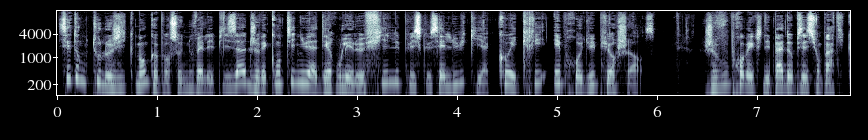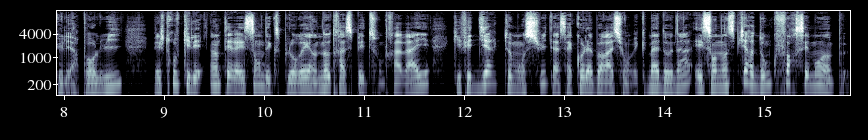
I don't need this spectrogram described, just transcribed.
C'est donc tout logiquement que pour ce nouvel épisode, je vais continuer à dérouler le fil puisque c'est lui qui a coécrit et produit Pure Shores. Je vous promets que je n'ai pas d'obsession particulière pour lui, mais je trouve qu'il est intéressant d'explorer un autre aspect de son travail qui fait directement suite à sa collaboration avec Madonna et s'en inspire donc forcément un peu.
